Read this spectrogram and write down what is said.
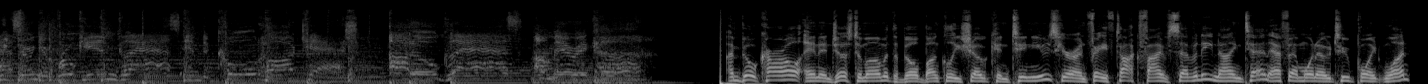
We turn your broken glass into cold hard cash. Auto Glass America. I'm Bill Carl, and in just a moment, the Bill Bunkley Show continues here on Faith Talk 570, 910, FM 102.1.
